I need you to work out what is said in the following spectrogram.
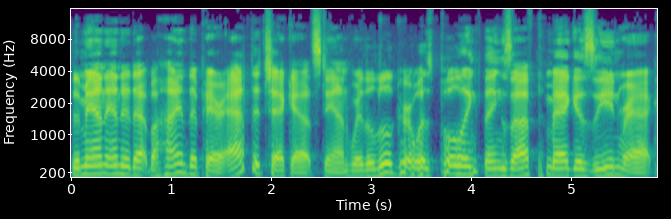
The man ended up behind the pair at the checkout stand where the little girl was pulling things off the magazine rack.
